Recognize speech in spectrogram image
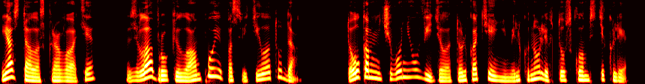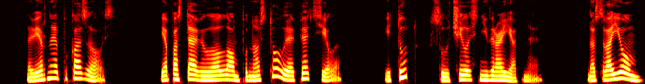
Я встала с кровати, Взяла в руки лампу и посветила туда. Толком ничего не увидела, только тени мелькнули в тусклом стекле. Наверное, показалось. Я поставила лампу на стол и опять села. И тут случилось невероятное. На своем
